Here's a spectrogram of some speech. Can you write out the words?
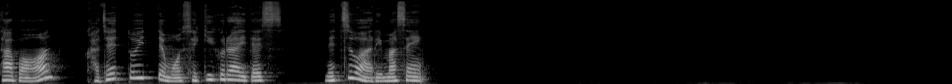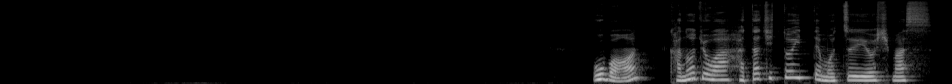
4번風邪といっても咳ぐらいです。熱はありません。5번彼女は二十歳といっても通用します。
